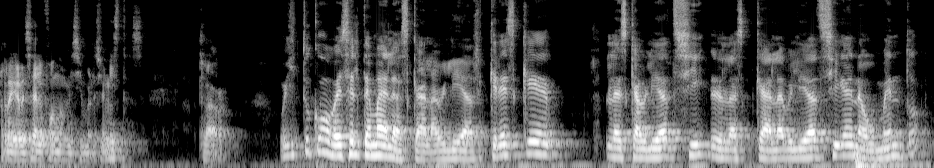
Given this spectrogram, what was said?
regresé el fondo a mis inversionistas. Claro. Oye, ¿tú cómo ves el tema de la escalabilidad? ¿Crees que la escalabilidad, la escalabilidad siga en aumento?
